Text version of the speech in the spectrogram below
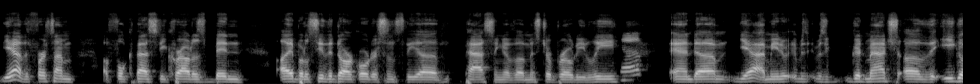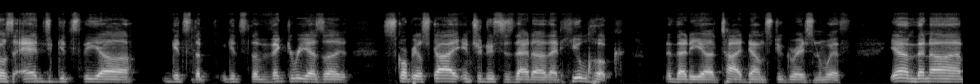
Yeah, the first time a full capacity crowd has been able to see the Dark Order since the uh, passing of uh, Mr. Brodie Lee. Yep. And um, yeah, I mean, it was it was a good match. Uh, the Ego's Edge gets the uh, gets the gets the victory as a Scorpio Sky introduces that uh, that heel hook that he uh, tied down Stu Grayson with. Yeah, and then uh,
